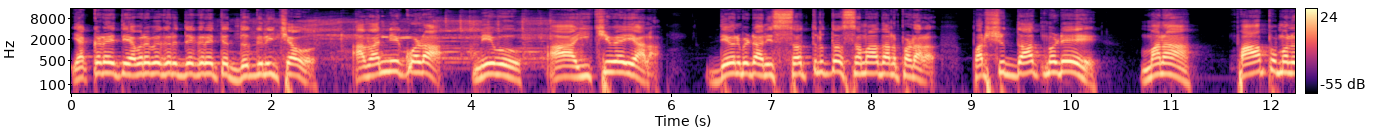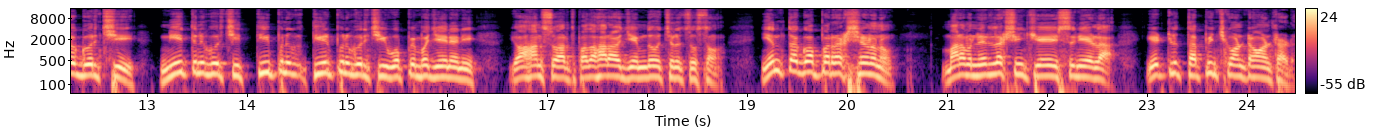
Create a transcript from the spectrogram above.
ఎక్కడైతే ఎవరి దగ్గర దగ్గరైతే దొంగిలించావో అవన్నీ కూడా నీవు ఆ ఇచ్చివేయాల? దేవుని బిడ్డ నీ శత్రుతో సమాధాన పడాలి పరిశుద్ధాత్ముడే మన పాపముల గురించి నీతిని గురించి తీర్పును తీర్పును గురించి ఒప్పింపజేయనని యోహాన్ స్వార్థ పదహారవ ఎనిమిదో వచ్చిన చూస్తాం. ఇంత గొప్ప రక్షణను మనం నిర్లక్ష్యం చేసిన ఎట్లు తప్పించుకుంటాం అంటాడు.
